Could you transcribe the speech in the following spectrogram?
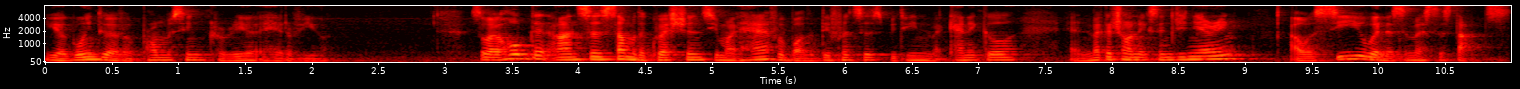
you are going to have a promising career ahead of you. So I hope that answers some of the questions you might have about the differences between mechanical and mechatronics engineering. I will see you when the semester starts.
